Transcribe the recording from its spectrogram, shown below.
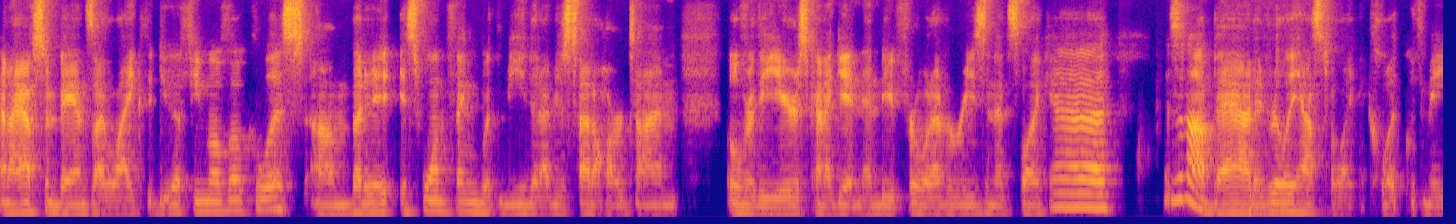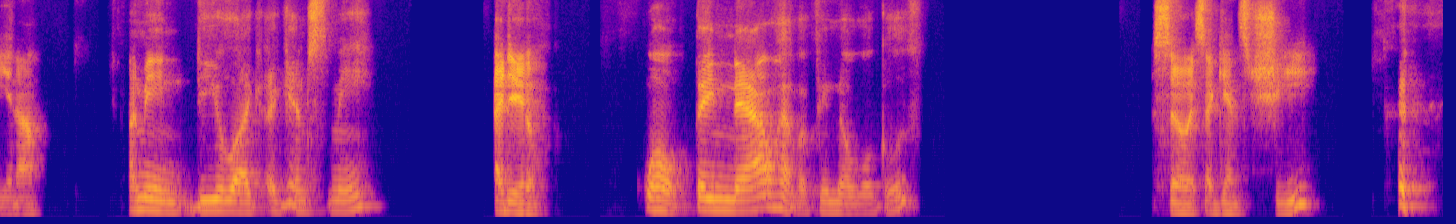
and I have some bands I like that do have female vocalists. Um, but it, it's one thing with me that I've just had a hard time over the years, kind of getting into for whatever reason. It's like, uh, it's not bad. It really has to like click with me, you know. I mean, do you like Against Me? I do. Well, they now have a female vocalist. So it's against she.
